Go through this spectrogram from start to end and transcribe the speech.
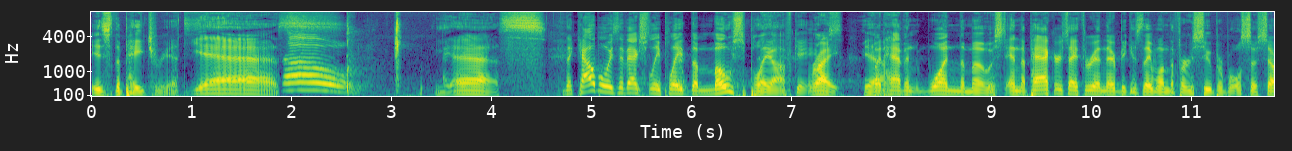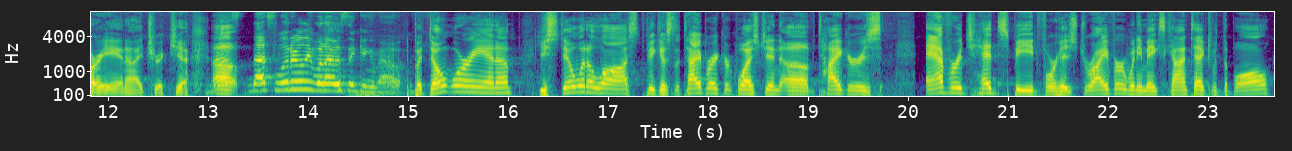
is the Patriots. Yes. Oh, Yes. The Cowboys have actually played the most playoff games, Right, yeah. but haven't won the most. And the Packers I threw in there because they won the first Super Bowl. So sorry, Ana, I tricked you. Uh, that's, that's literally what I was thinking about. but don't worry, Ana, you still would have lost because the tiebreaker question of Tiger's average head speed for his driver when he makes contact with the ball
